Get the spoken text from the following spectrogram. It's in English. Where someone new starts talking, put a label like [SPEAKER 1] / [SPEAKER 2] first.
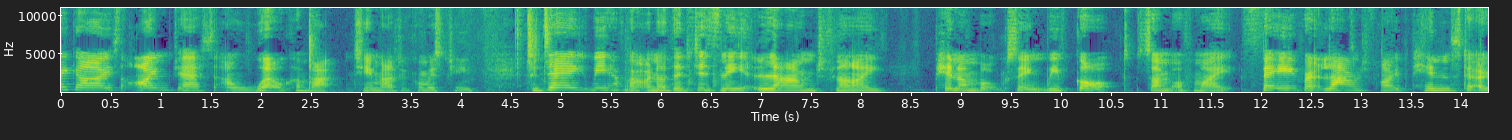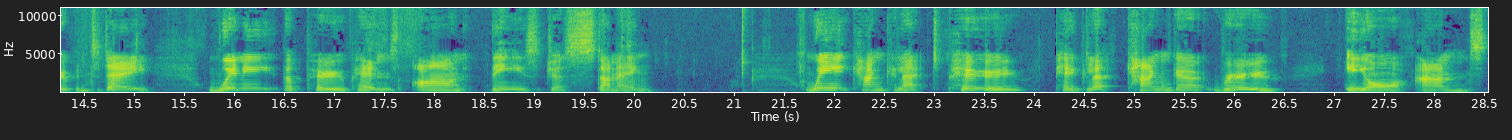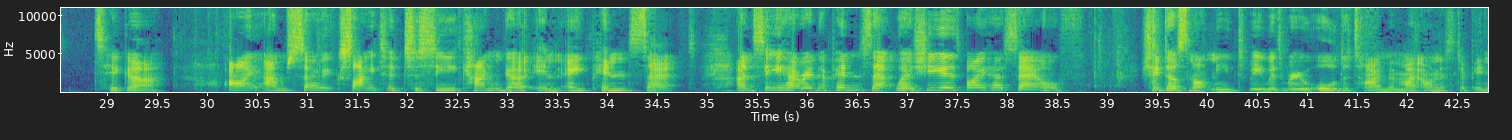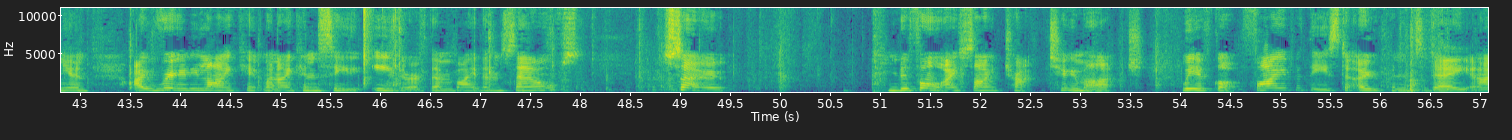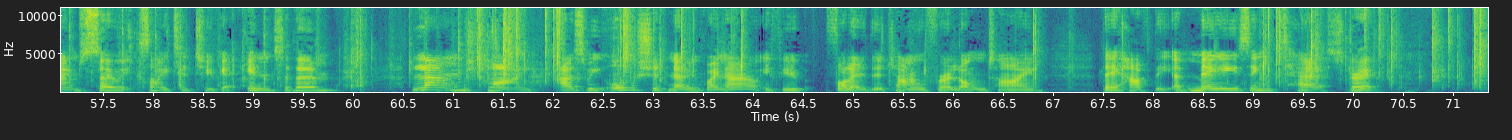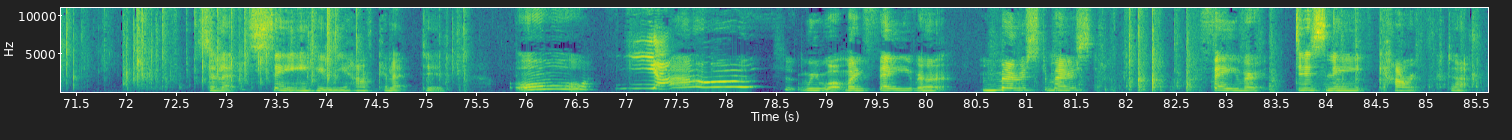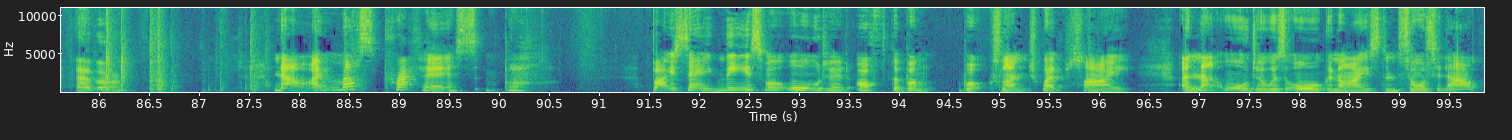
[SPEAKER 1] Hi guys, I'm Jess and welcome back to Magical Mischief. Today we have got another Disney Loungefly pin unboxing. We've got some of my favourite Loungefly pins to open today. Winnie the Pooh pins. Aren't these just stunning? We can collect Pooh, Piglet, Kanga, Roo, Eeyore and Tigger. I am so excited to see Kanga in a pin set and see her in a pin set where she is by herself. She does not need to be with Roo all the time in my honest opinion. I really like it when I can see either of them by themselves. So, before I sidetrack too much, we have got five of these to open today and I am so excited to get into them. Loungefly, as we all should know by now if you've followed the channel for a long time, they have the amazing tear strip. So let's see who we have collected. Oh, yes! We want my favourite, most, most favourite Disney character ever. Now, I must preface oh, by saying these were ordered off the Bunk BoxLunch website and that order was organised and sorted out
